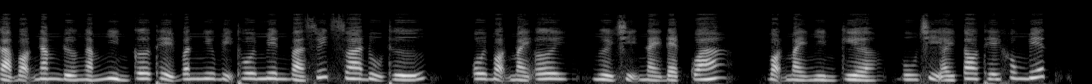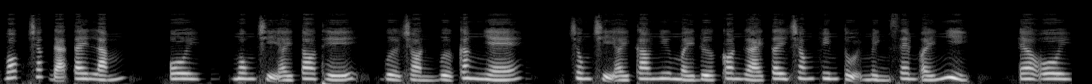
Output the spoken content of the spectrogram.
Cả bọn năm đứa ngắm nhìn cơ thể Vân như bị thôi miên và suýt xoa đủ thứ. Ôi bọn mày ơi, người chị này đẹp quá. Bọn mày nhìn kìa, vú chị ấy to thế không biết, bóp chắc đã tay lắm. Ôi, mông chị ấy to thế, vừa tròn vừa căng nhé. Trông chị ấy cao như mấy đứa con gái Tây trong phim tụi mình xem ấy nhỉ. Eo ôi,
